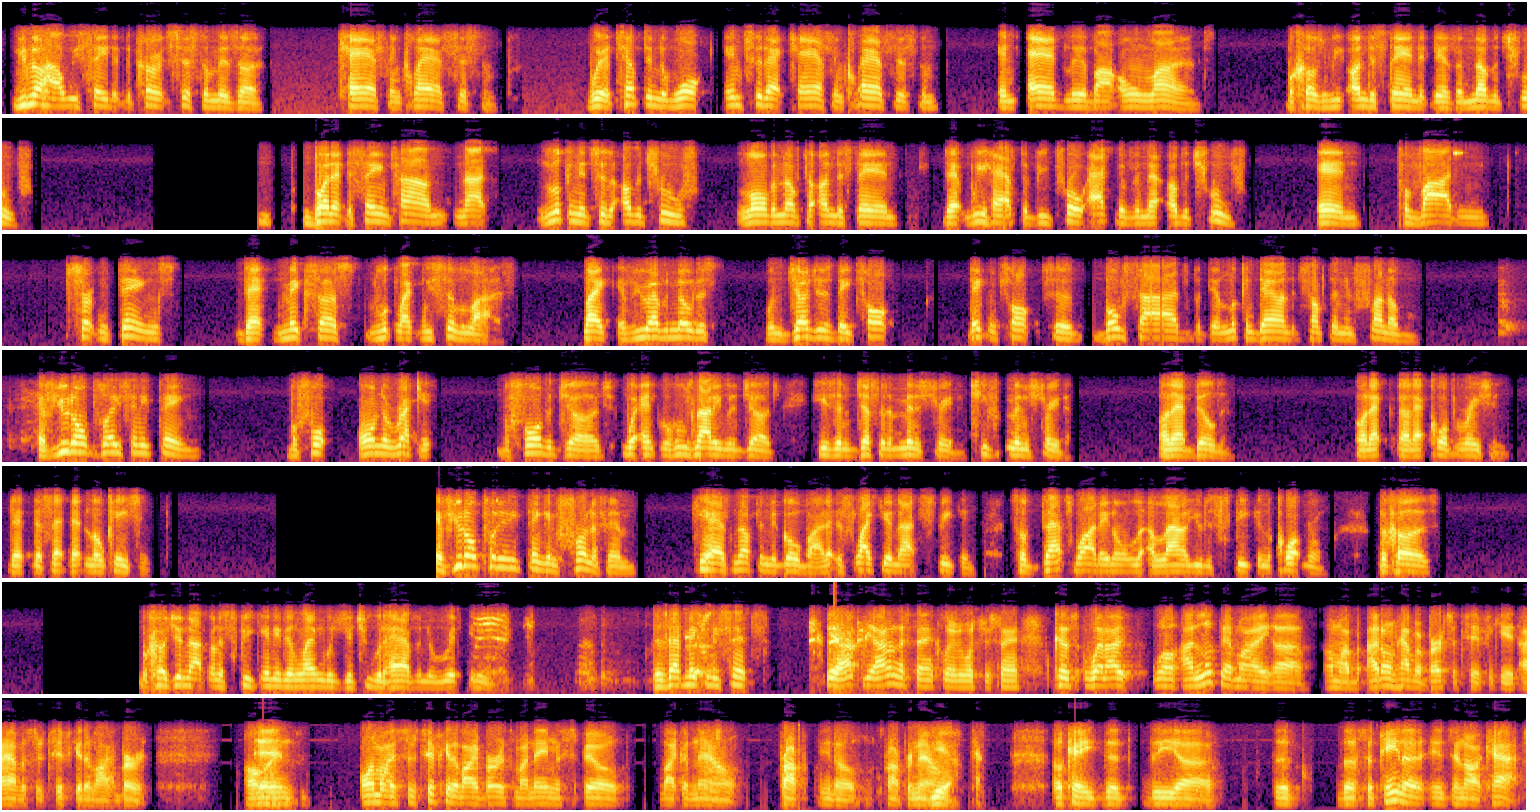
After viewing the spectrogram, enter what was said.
you- know how we say that the current system is a caste and class system. We're attempting to walk into that caste and class system and ad lib our own lines because we understand that there's another truth. But at the same time, not looking into the other truth long enough to understand that we have to be proactive in that other truth and providing certain things that makes us look like we civilized. Like if you ever noticed when judges they talk, they can talk to both sides, but they're looking down at something in front of them. If you don't place anything before on the record before the judge, and who's not even a judge, he's just an administrator, chief administrator of that building or that or that corporation that that's at that location. If you don't put anything in front of him, he has nothing to go by. It's like you're not speaking. So that's why they don't allow you to speak in the courtroom because because you're not going to speak any of the language that you would have in the writ anyway. Does that make any sense? Yeah, I- yeah, I understand clearly what you're saying. Because what I well, I looked at my uh on my I don't have a birth certificate. I have a certificate of live birth. All right. and on my certificate of live birth, my name is spelled like a noun, proper, you know, proper noun. Yeah. Okay. The the uh, the the subpoena is in all caps.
